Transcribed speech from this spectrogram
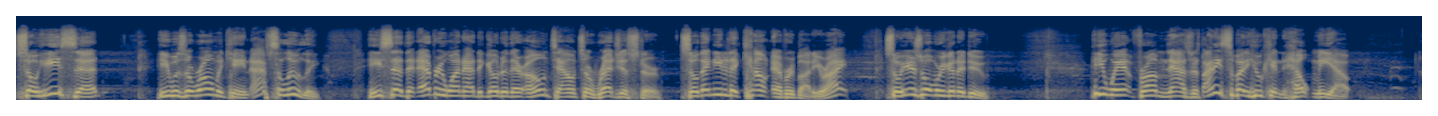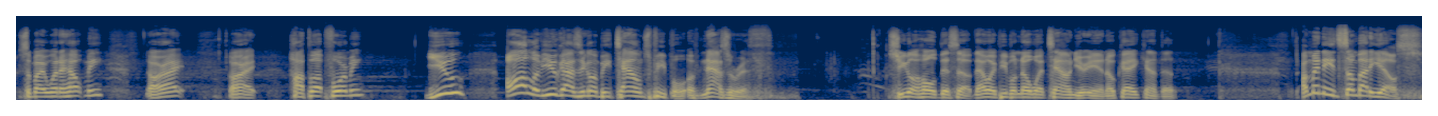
So he said he was a Roman king. Absolutely he said that everyone had to go to their own town to register. So they needed to count everybody, right? So here's what we're going to do. He went from Nazareth. I need somebody who can help me out. Somebody want to help me? All right. All right. Hop up for me. You, all of you guys are going to be townspeople of Nazareth. So you're going to hold this up. That way people know what town you're in, okay? Count that. I'm going to need somebody else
